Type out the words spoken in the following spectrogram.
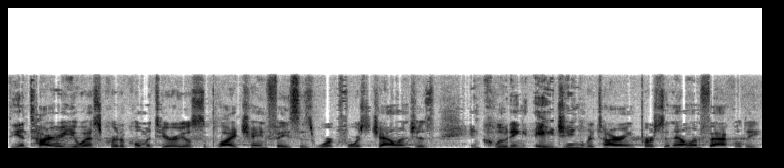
The entire U.S. critical materials supply chain faces workforce challenges, including aging, retiring personnel and faculty,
